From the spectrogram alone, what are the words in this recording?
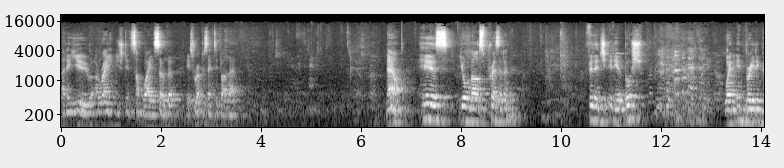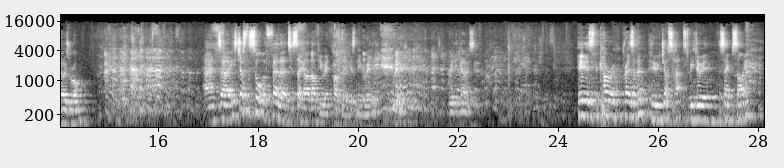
and a U arranged in some way so that it's represented by that. Now, here's your last president, village idiot Bush, when inbreeding goes wrong. And uh, he's just the sort of fella to say I love you in public, isn't he, really? Really, really goes. Here's the current president who just happens to be doing the same sign,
